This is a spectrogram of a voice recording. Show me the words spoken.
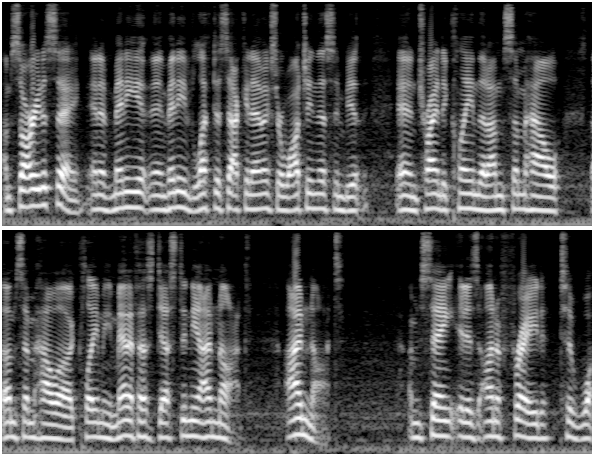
I'm sorry to say, and if many if any leftist academics are watching this and be, and trying to claim that I'm somehow I'm somehow uh, claiming manifest destiny, I'm not. I'm not. I'm saying it is unafraid to uh,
